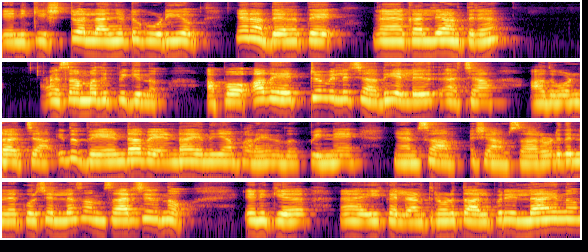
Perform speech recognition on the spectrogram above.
എനിക്ക് ഇഷ്ടമല്ലാഞ്ഞിട്ട് കൂടിയും ഞാൻ അദ്ദേഹത്തെ കല്യാണത്തിന് സമ്മതിപ്പിക്കുന്നു. അപ്പോൾ അത് ഏറ്റവും വലിയ ചതിയല്ലേ അച്ഛാ? അതുകൊണ്ട് അച്ഛാ ഇത് വേണ്ട വേണ്ട എന്ന് ഞാൻ പറയുന്നത്. പിന്നെ ഞാൻ സാം ശ്യാം സാറോട് ഇതിനെക്കുറിച്ച് എല്ലാം സംസാരിച്ചിരുന്നു. എനിക്ക് ഈ കല്യാണത്തിനോട് താല്പര്യമില്ല എന്നും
